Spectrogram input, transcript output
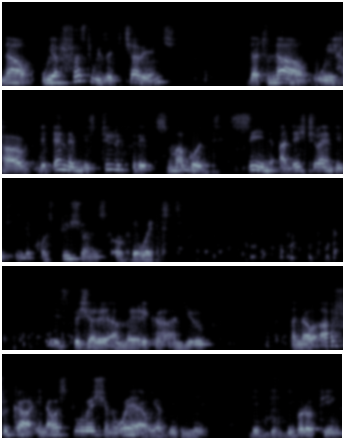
Now, we are faced with a challenge that now we have the enemy still threat smuggled sin and enshrined it in the constitutions of the West, especially America and Europe. And now Africa, in our situation where we have been uh, the, the developing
